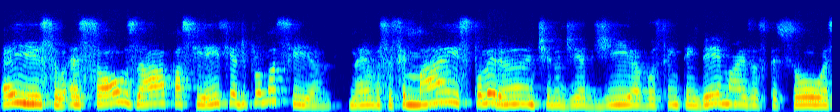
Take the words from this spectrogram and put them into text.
É isso, é só usar a paciência e a diplomacia, né? Você ser mais tolerante no dia a dia, você entender mais as pessoas,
